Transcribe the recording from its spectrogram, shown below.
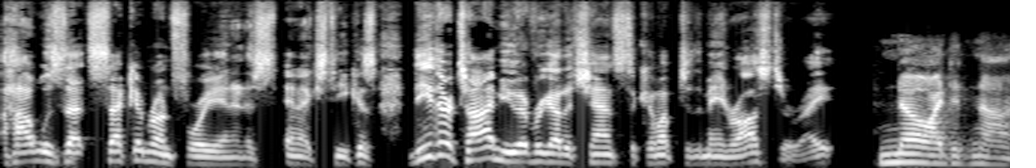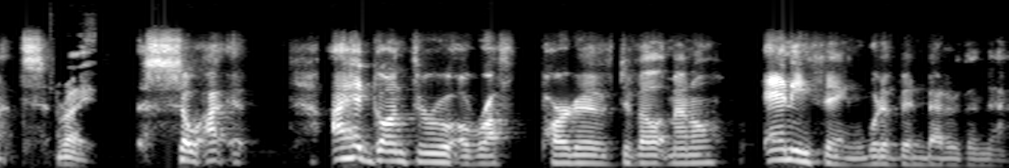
How was that second run for you in NXT? Because neither time you ever got a chance to come up to the main roster, right? No, I did not. Right. so I I had gone through a rough part of developmental. Anything would have been better than that.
